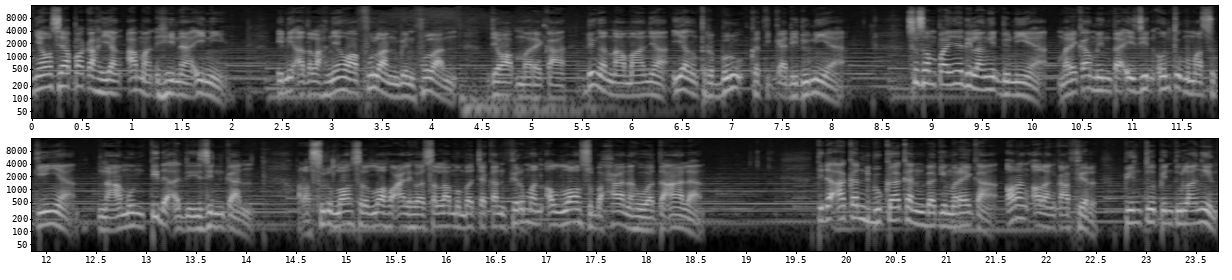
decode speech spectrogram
"Nyawa siapakah yang amat hina ini?" Ini adalah nyawa Fulan bin Fulan. Jawab mereka dengan namanya yang terburuk ketika di dunia. Sesampainya di langit dunia, mereka minta izin untuk memasukinya, namun tidak diizinkan. Rasulullah Shallallahu Alaihi Wasallam membacakan firman Allah Subhanahu Wa Taala. Tidak akan dibukakan bagi mereka orang-orang kafir pintu-pintu langit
